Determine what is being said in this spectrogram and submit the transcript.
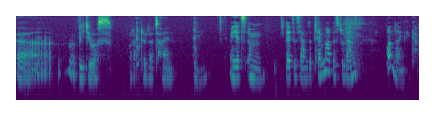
äh, Videos oder Audiodateien. Mhm. Und jetzt im letztes Jahr im September bist du dann online gegangen.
